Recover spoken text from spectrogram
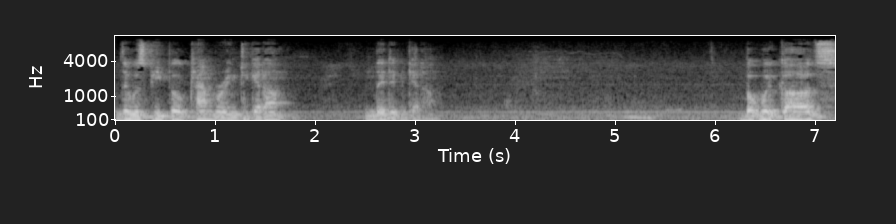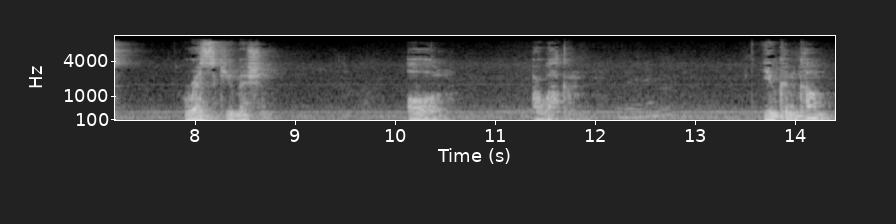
There was people clambering to get on. And they didn't get on. But with God's rescue mission, all are welcome. You can come.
